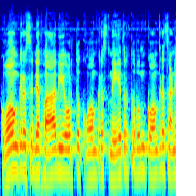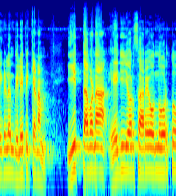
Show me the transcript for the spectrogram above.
കോൺഗ്രസിന്റെ ഭാവി ഓർത്ത് കോൺഗ്രസ് നേതൃത്വവും കോൺഗ്രസ് അണികളും വിലപിക്കണം. ഈ തവണ എ ജി ജോർജ് സാറെ ഒന്ന് ഓർത്തു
